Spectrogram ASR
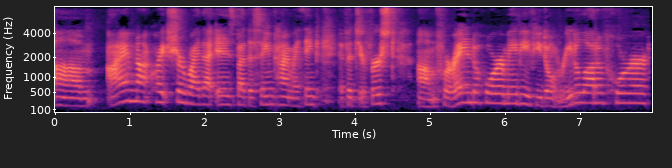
Um, I'm not quite sure why that is, but at the same time, I think if it's your first um, foray into horror, maybe if you don't read a lot of horror,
